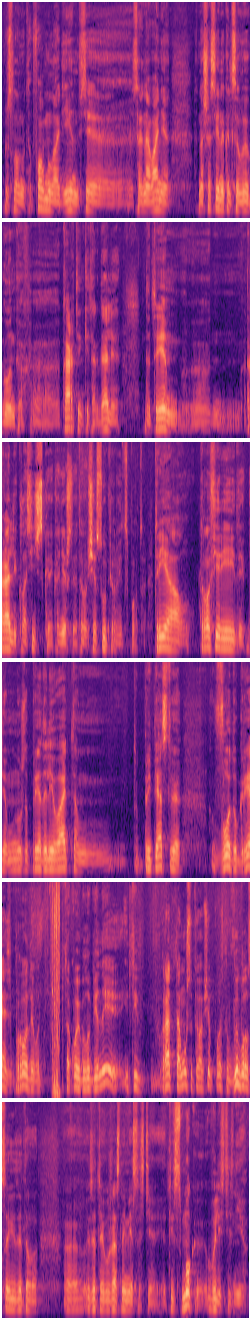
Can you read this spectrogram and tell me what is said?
безусловно, там, Формула-1, все э, соревнования на шоссейно-кольцевых гонках, э, картинг и так далее, ДТМ, э, ралли классическое, конечно, это вообще супер вид спорта. Триал, трофи-рейды, где нужно преодолевать там препятствия воду, грязь, броды вот такой глубины, и ты рад тому, что ты вообще просто выбрался из этого, э, из этой ужасной местности. Ты смог вылезти из нее.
